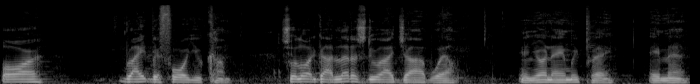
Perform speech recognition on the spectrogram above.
or right before you come. So, Lord God, let us do our job well. In your name we pray. Amen.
